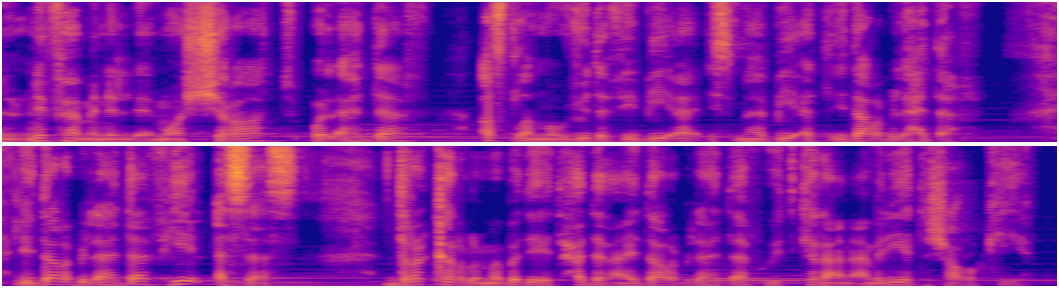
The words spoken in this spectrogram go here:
نفهم إن المؤشرات والأهداف أصلا موجودة في بيئة اسمها بيئة الإدارة بالأهداف. الإدارة بالأهداف هي الأساس. دركر لما بدأ يتحدث عن الإدارة بالأهداف ويتكلم عن عملية تشاركية.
